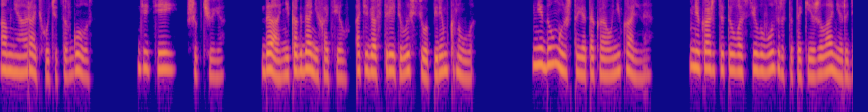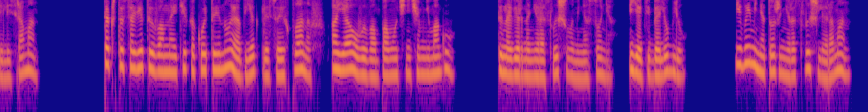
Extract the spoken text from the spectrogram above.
а мне орать хочется в голос. «Детей», — шепчу я. «Да, никогда не хотел, а тебя встретил и все, перемкнуло. Не думаю, что я такая уникальная. Мне кажется, это у вас в силу возраста такие желания родились, Роман. Так что советую вам найти какой-то иной объект для своих планов, а я, увы, вам помочь ничем не могу. Ты, наверное, не расслышала меня, Соня. Я тебя люблю. И вы меня тоже не расслышали, Роман.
